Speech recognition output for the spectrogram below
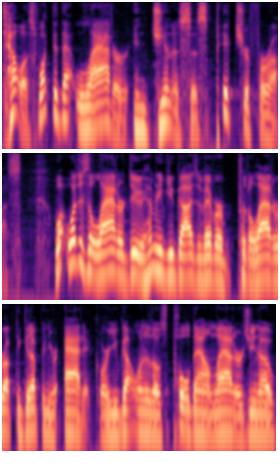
tell us? What did that ladder in Genesis picture for us? What, what does a ladder do? How many of you guys have ever put a ladder up to get up in your attic, or you've got one of those pull down ladders, you know?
